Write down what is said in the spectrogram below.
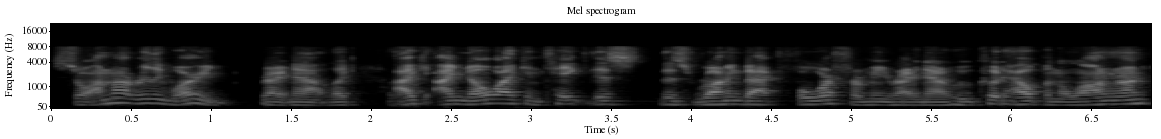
so I'm not really worried right now. Like I I know I can take this this running back four for me right now who could help in the long run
